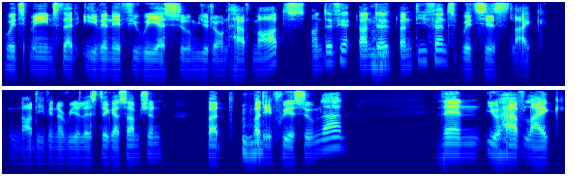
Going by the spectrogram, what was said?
which means that even if you, we assume you don't have mods on, defi- on, de- on defense, which is like not even a realistic assumption, but but if we assume that, then you have like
